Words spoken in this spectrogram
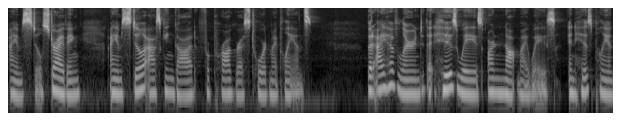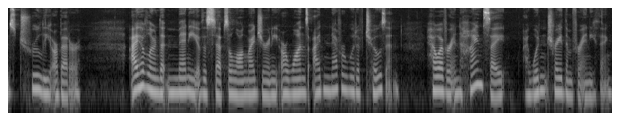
I am still striving, I am still asking God for progress toward my plans. But I have learned that His ways are not my ways, and His plans truly are better. I have learned that many of the steps along my journey are ones I never would have chosen. However, in hindsight, I wouldn't trade them for anything.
